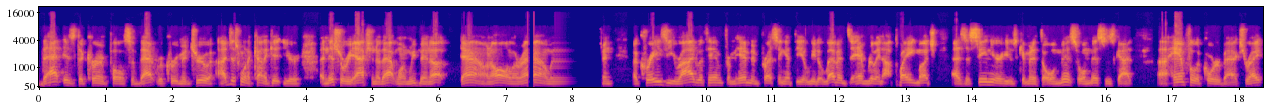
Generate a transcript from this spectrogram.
that is the current pulse of that recruitment. Drew, I just want to kind of get your initial reaction to that one. We've been up, down, all around. With been a crazy ride with him from him impressing at the Elite 11 to him really not playing much as a senior. He was committed to Ole Miss. Ole Miss has got a handful of quarterbacks, right?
